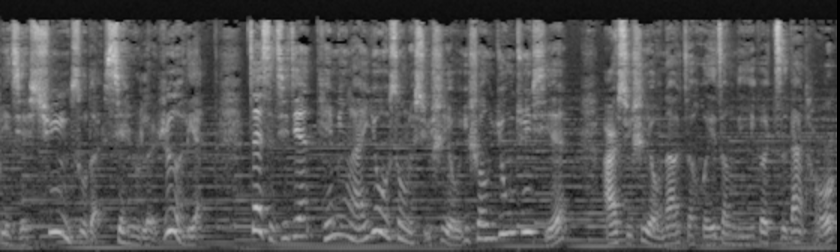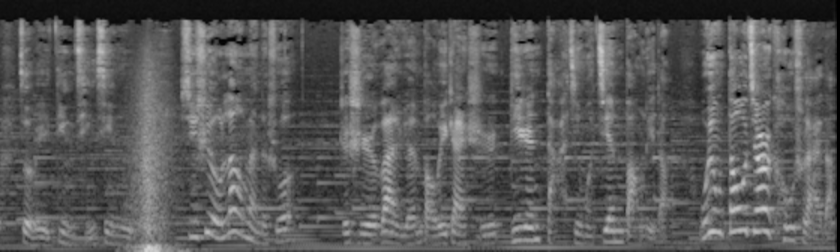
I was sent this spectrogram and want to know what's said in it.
并且迅速的陷入了热恋。在此期间，田明兰又送了许世友一双拥军鞋，而许世友呢，则回赠了一个子弹头作为定情信物。许世友浪漫地说：“这是万元保卫战时敌人打进我肩膀里的，我用刀尖抠出来的。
